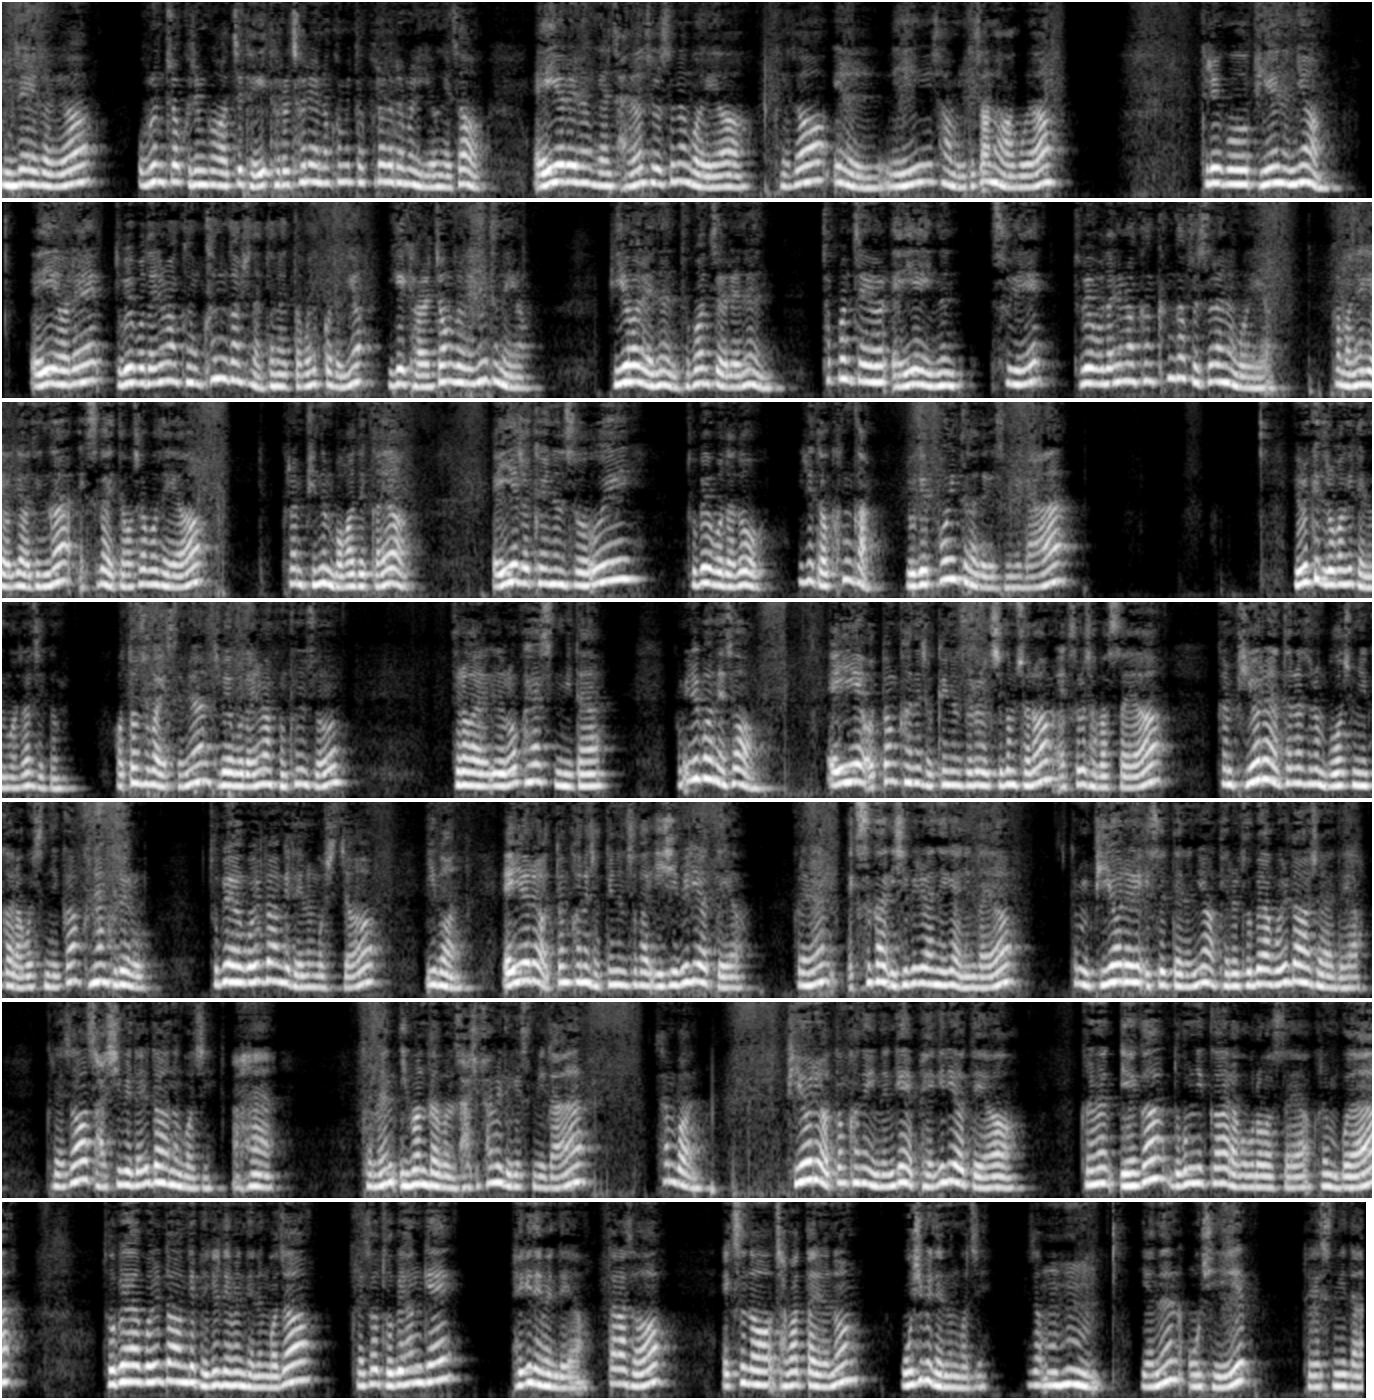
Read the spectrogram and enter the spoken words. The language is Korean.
문제에서요. 오른쪽 그림과 같이 데이터를 처리하는 컴퓨터 프로그램을 이용해서 A열에는 그냥 자연수를 쓰는 거예요. 그래서 1, 2, 3 이렇게 써나가고요. 그리고 B에는요. A열에 두 배보다 1만큼 큰 값이 나타났다고 했거든요. 이게 결정적인 힌트네요. B열에는 두 번째 열에는 첫 번째 열 A에 있는 수에 두 배보다 1만큼 큰 값을 쓰라는 거예요. 그럼 만약에 여기 어딘가 X가 있다고 쳐보세요. 그럼 B는 뭐가 될까요? A에 적혀 있는 수의 두 배보다도 1이 더 큰 값. 요게 포인트가 되겠습니다. 이렇게 들어가게 되는 거죠, 지금. 어떤 수가 있으면 두 배보다 1만큼 큰 수 들어가도록 하였습니다. 그럼 1번에서 A의 어떤 칸에 적혀 있는 수를 지금처럼 X로 잡았어요. 그럼 B열에 나타나는 수는 무엇입니까? 라고 했으니까 그냥 그대로 두 배하고 1 더한 게 되는 것이죠. 2번 A열에 어떤 칸에 적혀 있는 수가 21이었대요. 그러면 X가 21이라는 얘기 아닌가요? 그럼 B열에 있을 때는요. 걔를 두 배하고 1 더하셔야 돼요. 그래서 40에다 1 더하는 거지. 아하. 그러면 2번 답은 43이 되겠습니다. 3번. B열이 어떤 칸에 있는 게 100일이었대요. 그러면 얘가 누굽니까? 라고 물어봤어요. 그럼 뭐야? 두 배하고 1 더한 게 100일 되면 되는 거죠? 그래서 두배한게 100이 되면 돼요. 따라서 X 넣어 잡았다 이놈 50이 되는 거지. 그래서 음흠 얘는 50 되겠습니다.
